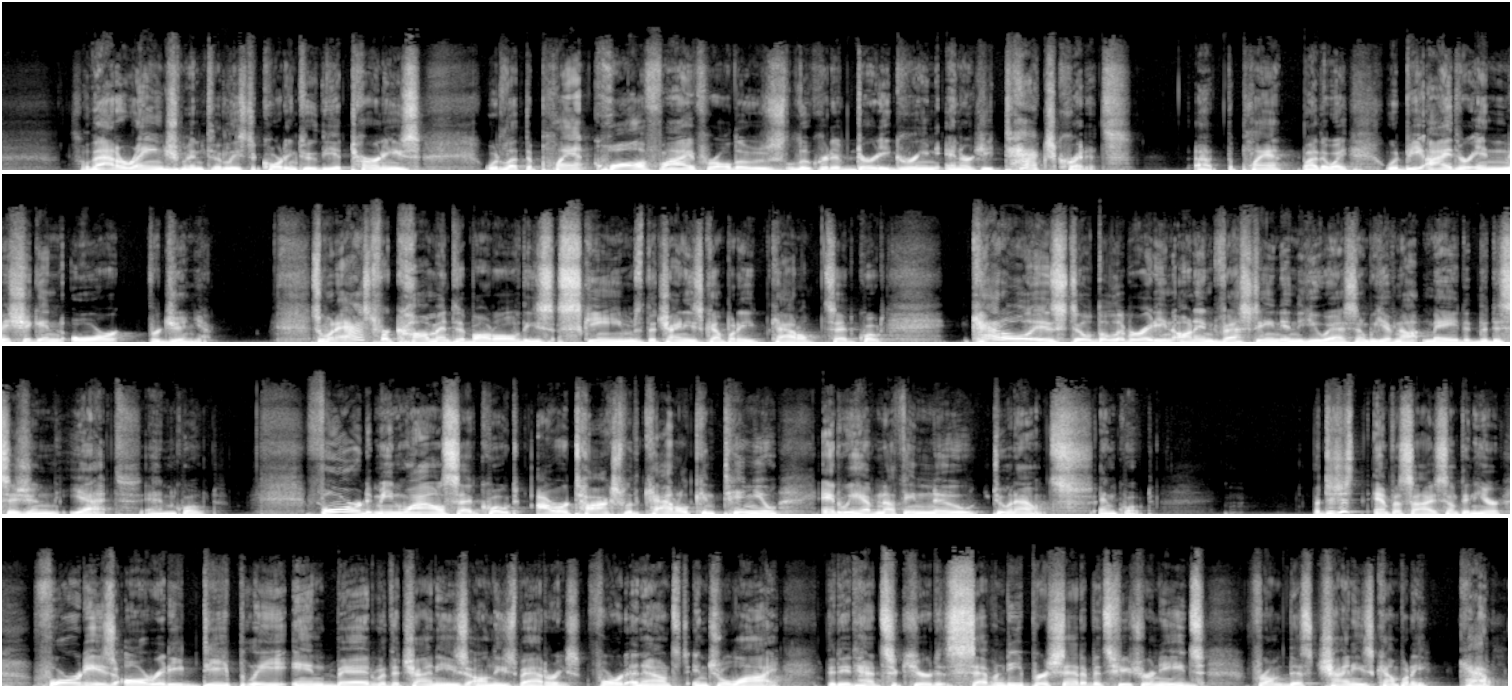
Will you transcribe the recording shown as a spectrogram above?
So that arrangement, at least according to the attorneys, would let the plant qualify for all those lucrative dirty green energy tax credits. Uh, the plant, by the way, would be either in Michigan or Virginia. So when asked for comment about all of these schemes, the Chinese company CATL said, quote, CATL is still deliberating on investing in the U.S., and we have not made the decision yet. End quote. Ford, meanwhile, said, quote, Our talks with cattle continue, and we have nothing new to announce. End quote. But to just emphasize something here, Ford is already deeply in bed with the Chinese on these batteries. Ford announced in July that it had secured 70% of its future needs from this Chinese company, CATL.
